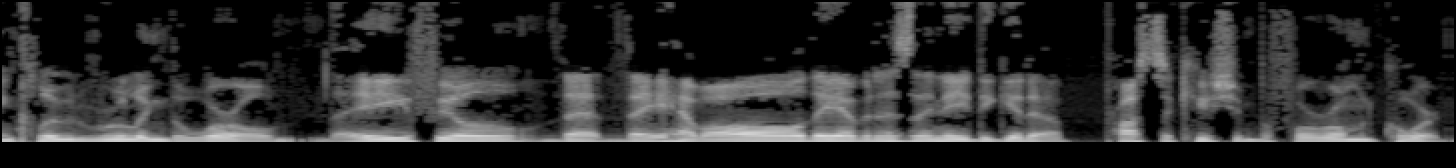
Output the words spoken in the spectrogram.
include ruling the world, they feel that they have all the evidence they need to get a prosecution before Roman court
